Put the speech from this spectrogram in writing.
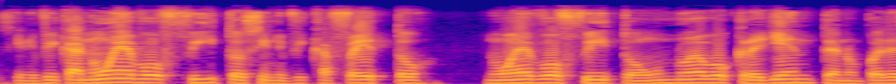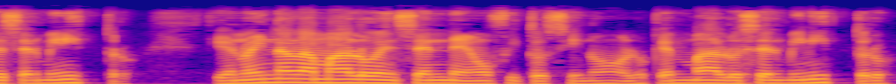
significa nuevo, fito significa feto, nuevo fito, un nuevo creyente no puede ser ministro. que no hay nada malo en ser neófito, sino lo que es malo es ser ministro.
